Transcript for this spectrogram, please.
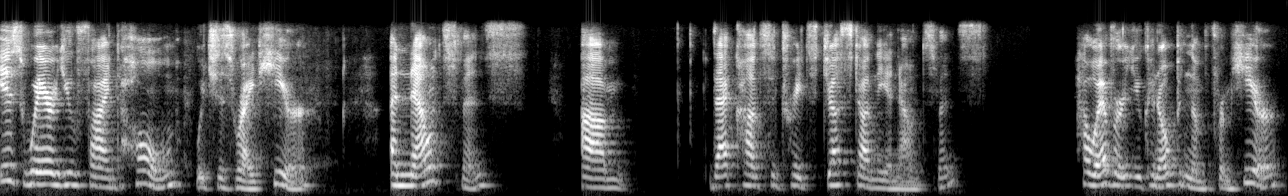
is where you find home, which is right here. Announcements, um, that concentrates just on the announcements. However, you can open them from here,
